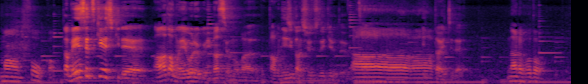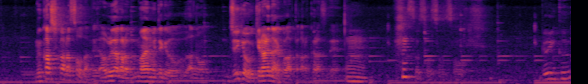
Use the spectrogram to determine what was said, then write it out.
まあそうか。ら面接形式であなたの英語力見ますよのが多分2時間集中できるというかさ。1ああ対1でなるほど。昔からそうだね。あ俺だから前も言ったけどあの授業受けられない子だったからクラスで。うん。そうそうそうそう。病院行く？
